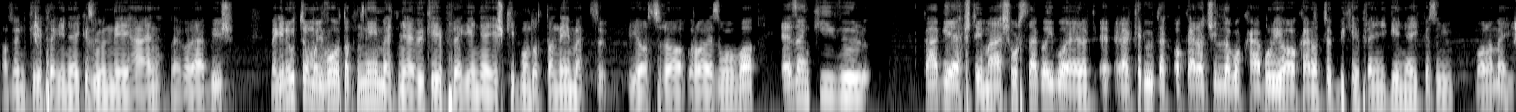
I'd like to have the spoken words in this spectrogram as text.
az ön képregényei közül néhány legalábbis. Meg én úgy tudom, hogy voltak német nyelvű képregényei, és kimondottan német piacra rajzolva. Ezen kívül KGST más országaiba el, elkerültek, akár a Csillagok háborúja, akár a többi képregényei közül valamelyik?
